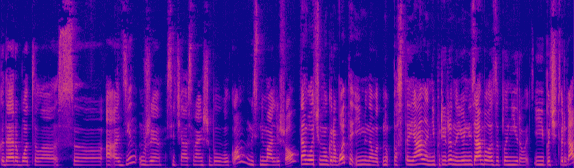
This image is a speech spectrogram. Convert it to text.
когда я работала с А1, уже сейчас, раньше был Волком, мы снимали шоу, там было очень много работы, именно вот, ну, постоянно, непрерывно, ее нельзя было запланировать. И по четвергам,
